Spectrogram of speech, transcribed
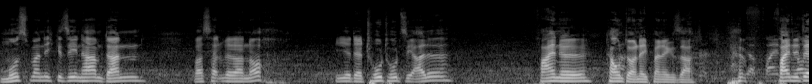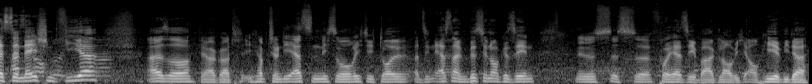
muss man nicht gesehen haben. Dann, was hatten wir da noch? Hier, der Tod holt sie alle. Final Countdown, hätte ich mal gesagt. Ja, Final, Final Destination 4. Also, ja Gott, ich habe schon die ersten nicht so richtig doll. Also den ersten habe ich ein bisschen noch gesehen. Das ist äh, vorhersehbar, glaube ich, auch hier wieder.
